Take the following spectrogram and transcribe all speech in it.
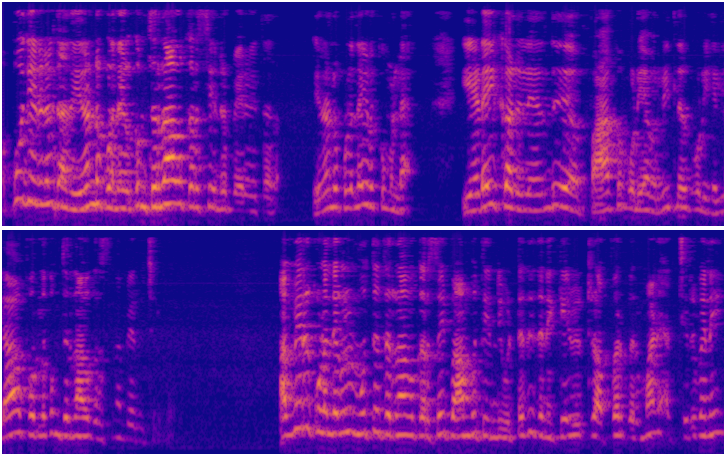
அப்போதியர்கள் தனது இரண்டு குழந்தைகளுக்கும் திருநாவுக்கரசு என்ற பெயர் வைத்தார். இரண்டு குழந்தைகளுக்கும் இல்ல. இடைக்கடலிருந்து பார்க்கக்கூடிய அவர் வீட்டில் இருக்கக்கூடிய எல்லா பொருளுக்கும் திருநாவுக்கரசு தான் பெயர் வச்சிருப்பார். அவ்விரு குழந்தைகளுள் மூத்த திருநாவுக்கரசை பாம்பு தீண்டி விட்டது. இதனை கேள்விற்று அப்பர் பெருமான் அச்சிறுவனை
